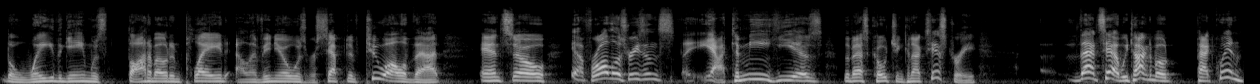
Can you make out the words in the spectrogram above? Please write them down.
the way the game was thought about and played. Vigneault was receptive to all of that. And so, yeah, for all those reasons, yeah, to me, he is the best coach in Canucks history. That said, we talked about Pat Quinn.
